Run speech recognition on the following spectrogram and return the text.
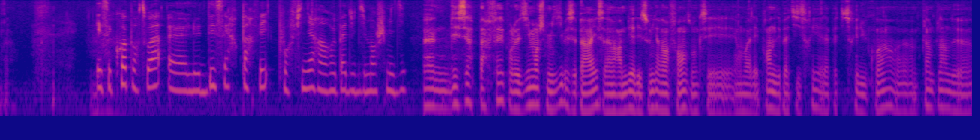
voilà. Et c'est quoi pour toi euh, le dessert parfait pour finir un repas du dimanche midi? Un dessert parfait pour le dimanche midi, bah, c'est pareil, ça va me ramener à des souvenirs d'enfance. Donc c'est, on va aller prendre des pâtisseries à la pâtisserie du coin, euh, plein plein de,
